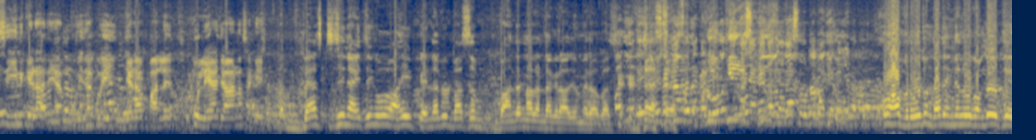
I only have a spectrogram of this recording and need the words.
ਸੀਨ ਕਿਹੜਾ ਰਿਹਾ ਮੂਵੀ ਦਾ ਕੋਈ ਜਿਹੜਾ ਪਲ ਭੁੱਲਿਆ ਜਾ ਨਾ ਸਕੇ? ਬੈਸਟ ਸੀਨ ਆਈ ਥਿੰਕ ਉਹ ਆਹੀ ਕਹਿੰਦਾ ਵੀ ਬਸ ਬਾਂਦਰ ਨਾਲ ਅੰਡਾ ਕਰਾ ਦਿਓ ਮੇਰਾ ਬਸ। ਉਹ ਆ ਵਿਰੋਧ ਹੁੰਦਾ ਤੇ ਇੰਨੇ ਲੋਕ ਆਉਂਦੇ ਇੱਥੇ।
